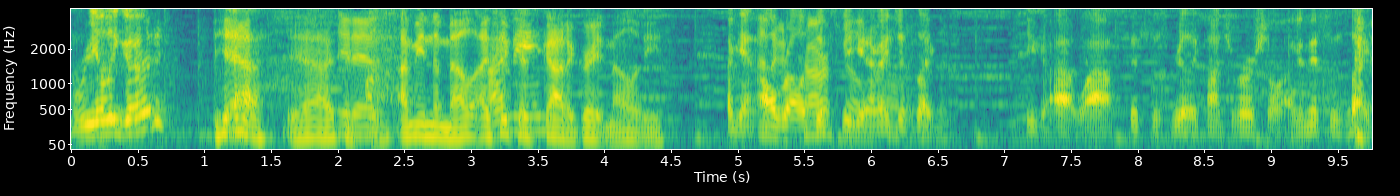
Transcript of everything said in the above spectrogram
Really good. yeah, yeah, I think. is. I mean, the mel. I I think it's got a great melody. Again, all relative speaking. I mean, just like goodness. You, oh, wow, this is really controversial. I mean, this is like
